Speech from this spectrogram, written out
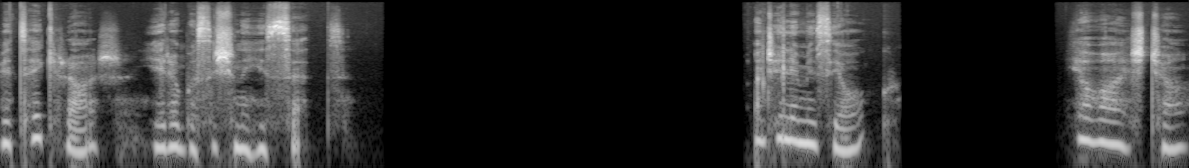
ve tekrar yere basışını hisset. Acelemiz yok. Yavaşça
